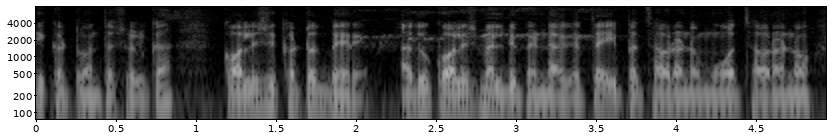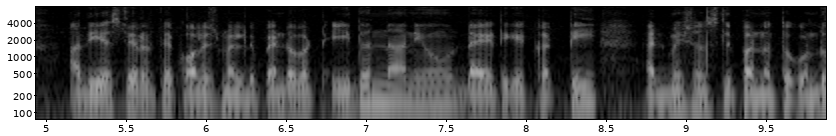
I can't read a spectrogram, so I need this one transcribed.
ಡಯಟಿಗೆ ಕಟ್ಟುವಂಥ ಶುಲ್ಕ, ಕಾಲೇಜಿಗೆ ಕಟ್ಟೋದು ಬೇರೆ. ಅದು ಕಾಲೇಜ್ ಮೇಲೆ ಡಿಪೆಂಡ್ ಆಗುತ್ತೆ. ಇಪ್ಪತ್ತು ಸಾವಿರನೋ, ಮೂವತ್ತು ಸಾವಿರನೋ, ಅದು ಎಷ್ಟಿರುತ್ತೆ ಕಾಲೇಜ್ ಮೇಲೆ ಡಿಪೆಂಡು. ಬಟ್ ಇದನ್ನು ನೀವು ಡಯಟಿಗೆ ಕಟ್ಟಿ ಅಡ್ಮಿಷನ್ ಸ್ಲಿಪ್ಪನ್ನು ತೊಗೊಂಡು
